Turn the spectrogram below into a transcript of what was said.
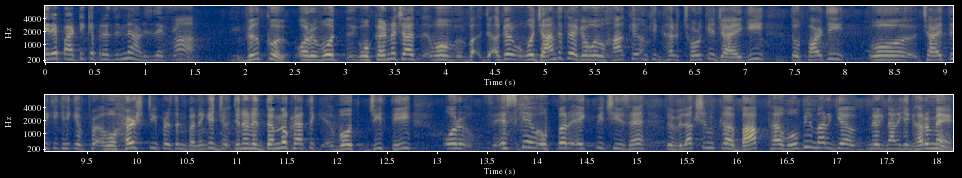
मेरे पार्टी के प्रेसिडेंट हर्षदेव सिंह। हाँ बिल्कुल और वो वो करना चाहते वो अगर वो जानते थे अगर वो वहाँ के उनके घर छोड़ के जाएगी तो पार्टी वो चाहते कि, कि, कि वो हर्ष जी प्रेजिडेंट बनेंगे जिन्होंने डेमोक्रेटिक वोट जीती और इसके ऊपर एक भी चीज़ है जो विलक्षण का बाप था वो भी मर गया मेरे नानी के घर में।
